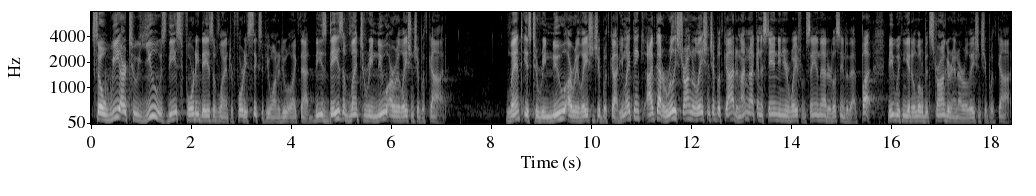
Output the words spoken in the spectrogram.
So we are to use these 40 days of Lent, or 46 if you want to do it like that, these days of Lent to renew our relationship with God. Lent is to renew our relationship with God. You might think, I've got a really strong relationship with God, and I'm not going to stand in your way from saying that or listening to that. But maybe we can get a little bit stronger in our relationship with God.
